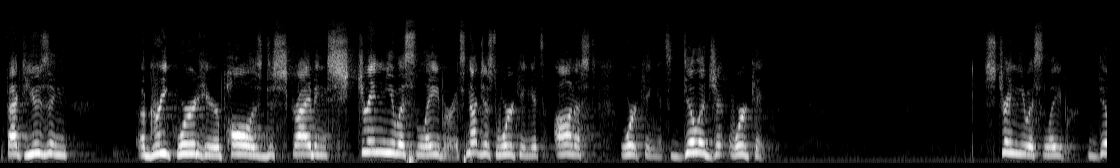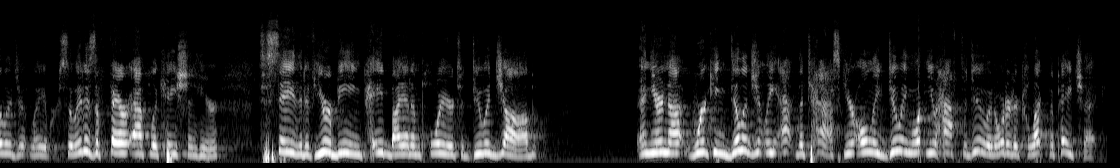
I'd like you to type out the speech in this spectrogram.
In fact, using a Greek word here, Paul is describing strenuous labor. It's not just working, it's honest working, it's diligent working. Strenuous labor, diligent labor. So it is a fair application here to say that if you're being paid by an employer to do a job and you're not working diligently at the task, you're only doing what you have to do in order to collect the paycheck,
